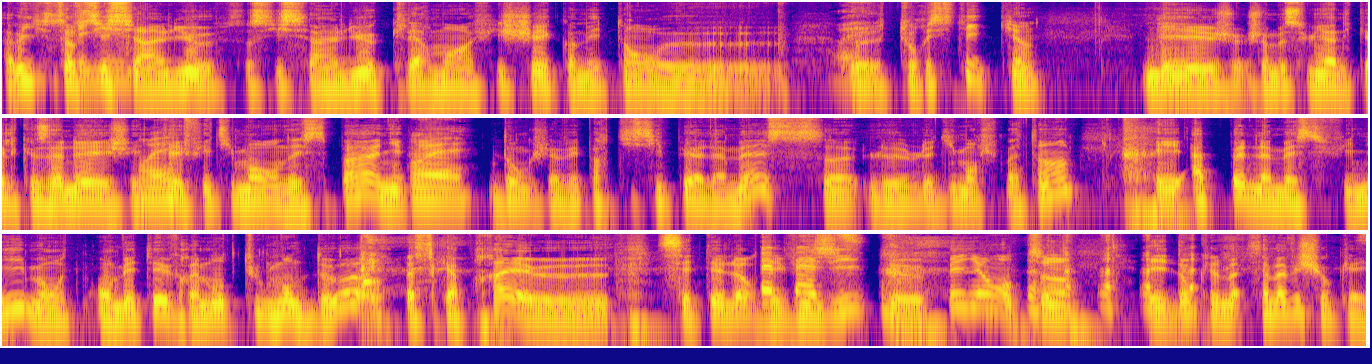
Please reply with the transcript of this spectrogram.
Ah oui, sauf si c'est un lieu, si c'est un lieu clairement affiché comme étant euh, euh, touristique. Hein. Mais je, me souviens de quelques années, j'étais effectivement en Espagne, donc j'avais participé à la messe le, dimanche matin, et à peine la messe finie, mais on, mettait vraiment tout le monde dehors, parce qu'après, euh, c'était l'heure des visites payantes. Et donc ça m'avait choqué.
